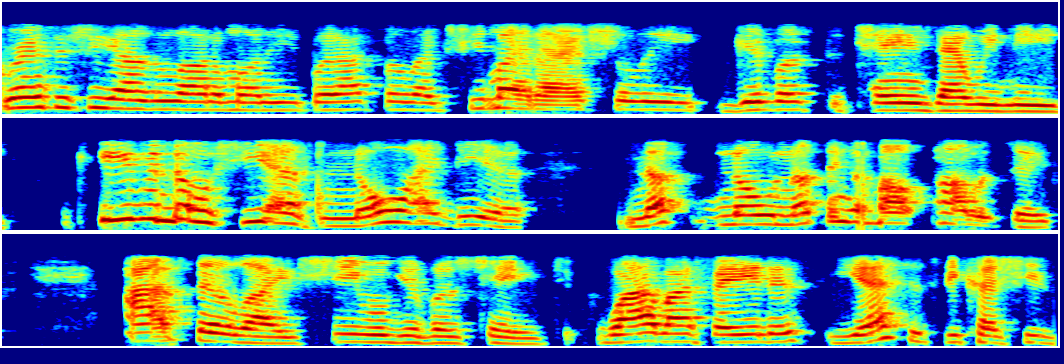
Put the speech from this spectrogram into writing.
granted she has a lot of money, but I feel like she might actually give us the change that we need. Even though she has no idea, no, know nothing about politics, I feel like she will give us change. Why am I saying this? Yes, it's because she's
